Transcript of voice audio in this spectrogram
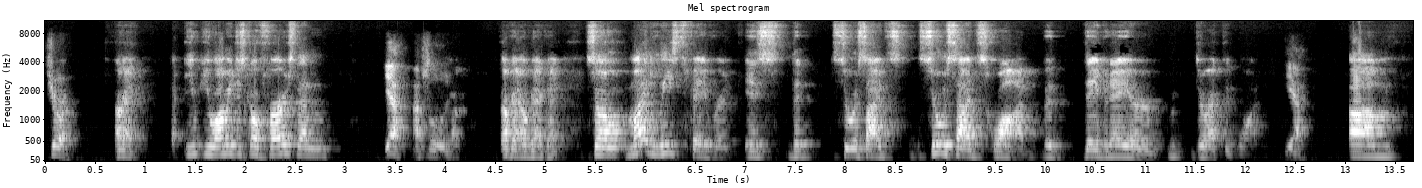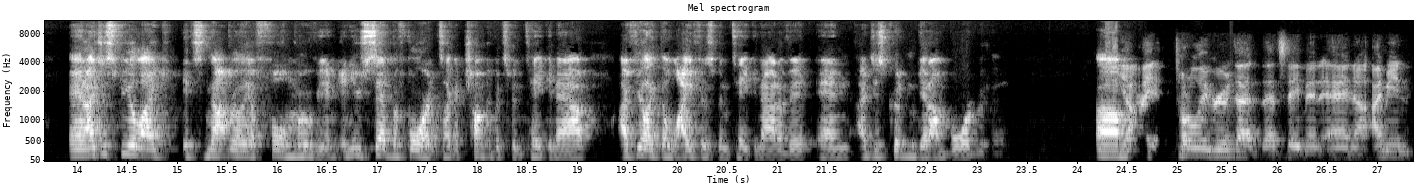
Sure. Okay. You, you want me to just go first? Then. Yeah, absolutely. Okay. Okay. Okay. So my least favorite is the Suicide Suicide Squad, the David Ayer directed one. Yeah. Um, And I just feel like it's not really a full movie. And, and you said before, it's like a chunk of it's been taken out. I feel like the life has been taken out of it, and I just couldn't get on board with it. Um, yeah, I totally agree with that that statement. And uh, I mean,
